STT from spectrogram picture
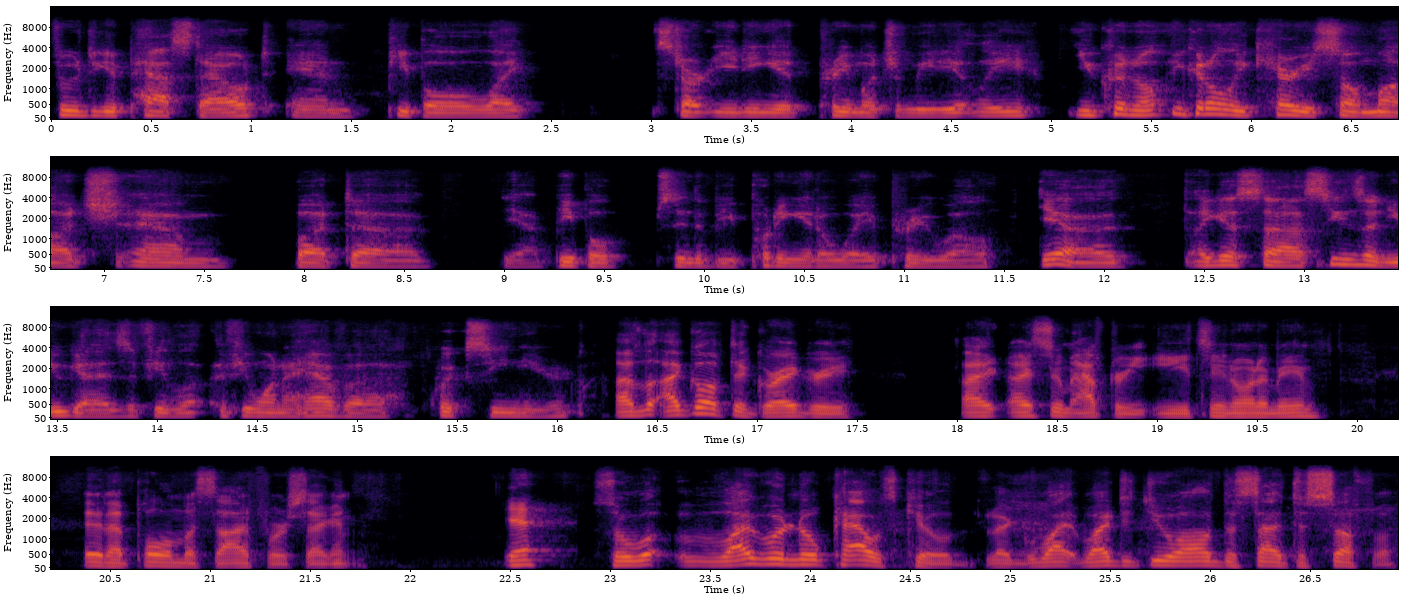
food to get passed out and people like start eating it pretty much immediately. You can you could only carry so much, um, but uh, yeah, people seem to be putting it away pretty well. Yeah, I guess uh, scenes on you guys if you if you want to have a quick scene here. I, I go up to Gregory, I, I assume after he eats, you know what I mean? And I pull him aside for a second. Yeah. So wh- why were no cows killed? Like, why why did you all decide to suffer?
